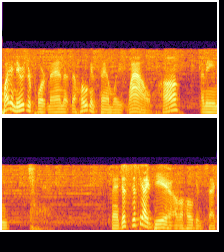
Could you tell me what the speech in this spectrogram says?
quite a news report, man. The, the Hogan family. Wow, huh? I mean, man, just just the idea of a Hogan sex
